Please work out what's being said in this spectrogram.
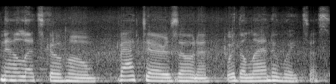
Now let's go home, back to Arizona, where the land awaits us.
